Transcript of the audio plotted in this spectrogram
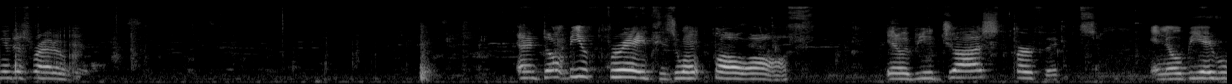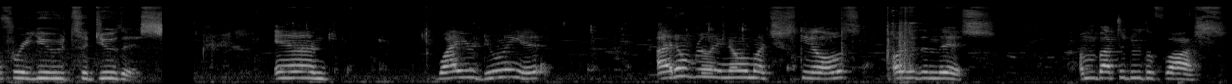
You can just ride over it. And don't be afraid because you won't fall off. It'll be just perfect. And it'll be able for you to do this. And while you're doing it, I don't really know much skills other than this. I'm about to do the floss.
